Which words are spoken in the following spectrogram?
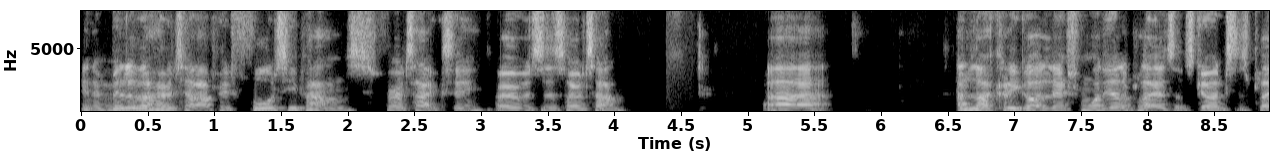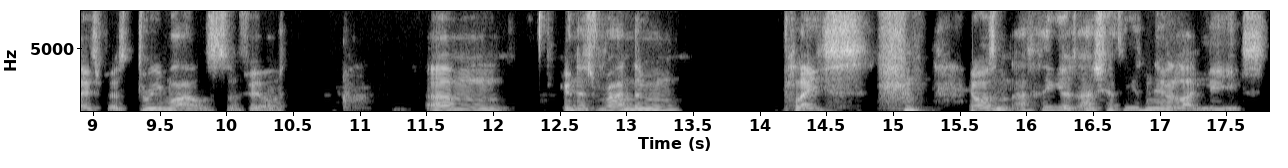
in the middle of a hotel. I paid £40 for a taxi over to this hotel. Uh, I luckily got a lift from one of the other players that was going to this place, but it's three miles to the field. Um, in this random place. it wasn't, I think it was actually, I think it was near like Leeds.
